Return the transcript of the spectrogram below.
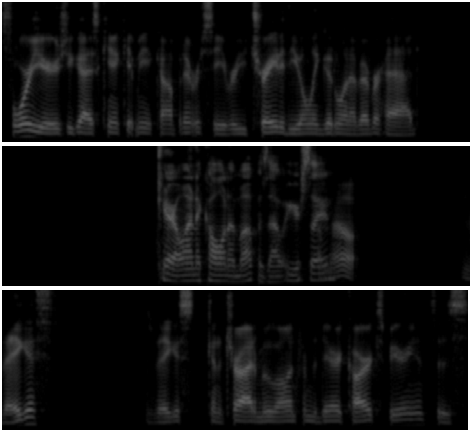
four years. You guys can't get me a competent receiver. You traded the only good one I've ever had." Carolina calling him up. Is that what you're saying? No. Vegas. Is Vegas going to try to move on from the Derek Carr experience? Is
